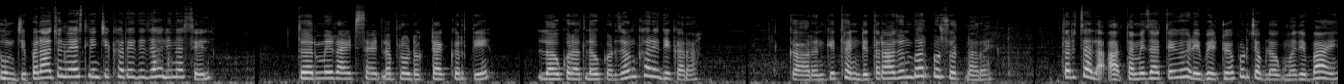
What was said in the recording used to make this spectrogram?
तुमची पण अजून वॅसलिनची खरेदी झाली नसेल तर मी राईट साईडला प्रोडक्ट टॅग करते. लवकरात लवकर जाऊन खरेदी करा. कारण की थंडी तर अजून भरपूर सुटणार आहे. तर चला आता मी जाते घरी. भेटूया पुढच्या ब्लॉगमध्ये बाय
